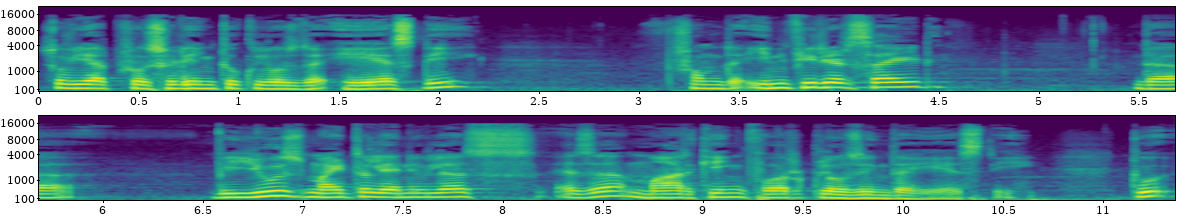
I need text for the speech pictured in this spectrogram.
so we are proceeding to close the ASD. From the inferior side the we use mitral annulus as a marking for closing the ASD to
